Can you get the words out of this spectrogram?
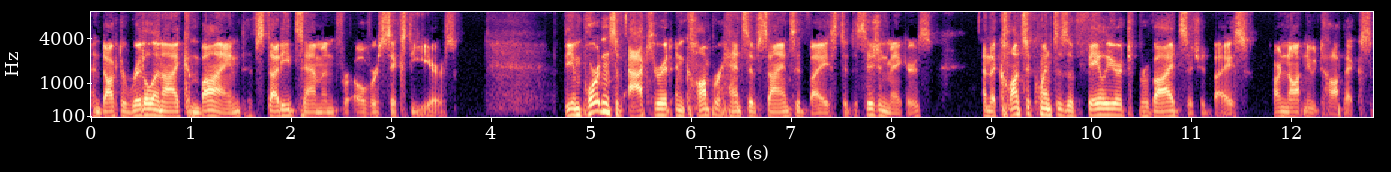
and Dr. Riddell and I combined have studied salmon for over 60 years. The importance of accurate and comprehensive science advice to decision makers and the consequences of failure to provide such advice are not new topics.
